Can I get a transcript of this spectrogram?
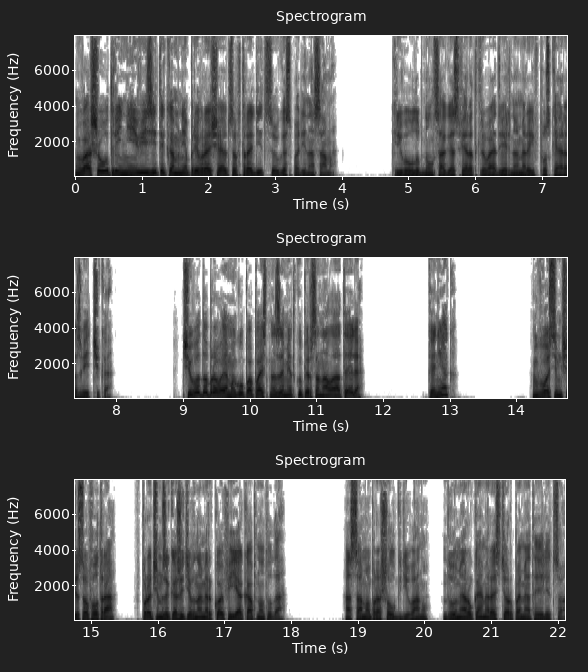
Ваши утренние визиты ко мне превращаются в традицию, господин Осама. Криво улыбнулся Агасфер, открывая дверь номера и впуская разведчика. Чего доброго я могу попасть на заметку персонала отеля? Коньяк? Восемь часов утра? Впрочем, закажите в номер кофе, я капну туда. Осама прошел к дивану, двумя руками растер помятое лицо.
